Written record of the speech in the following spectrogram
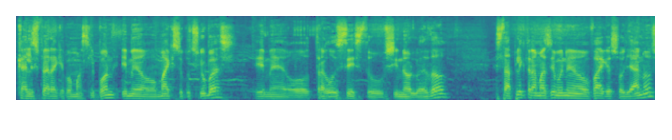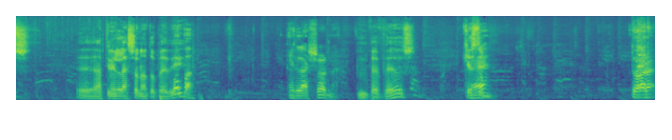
Καλησπέρα και από εμάς λοιπόν. Είμαι ο Μάκης ο Κουτσιούμπας. Είμαι ο τραγουδιστής του συνόλου εδώ. Στα πλήκτρα μαζί μου είναι ο Βάγιος Ολιάνος. Ε, από την Ελασσόνα το παιδί. Όπα. Ελασσόνα. Βεβαίως. Και Ε; στο... Τώρα.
